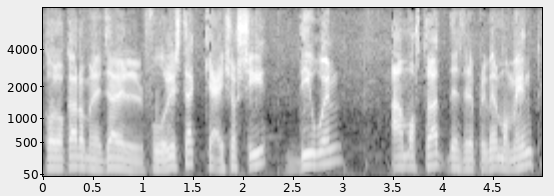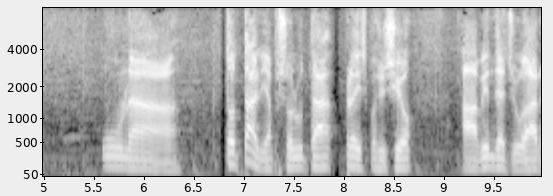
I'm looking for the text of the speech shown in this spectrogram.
col·locar o manejar el futbolista, que això sí, diuen, ha mostrat des del primer moment una total i absoluta predisposició a vindre a jugar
